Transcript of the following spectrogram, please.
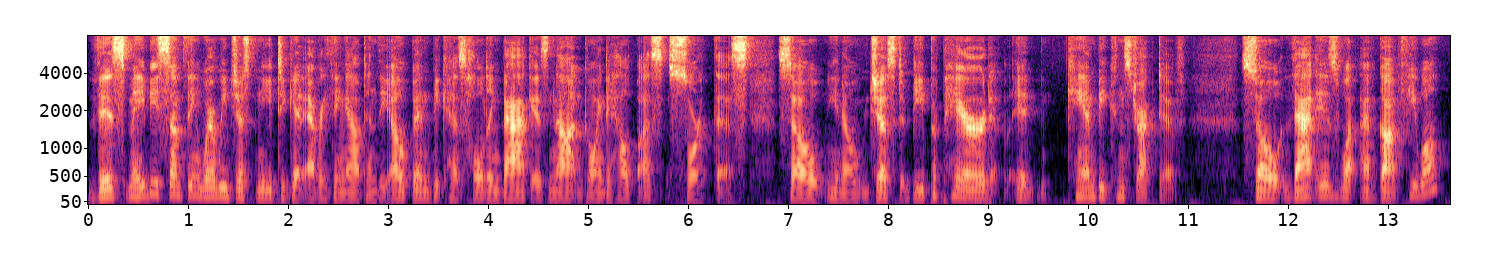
This may be something where we just need to get everything out in the open because holding back is not going to help us sort this. So, you know, just be prepared. It can be constructive. So that is what I've got for you all.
